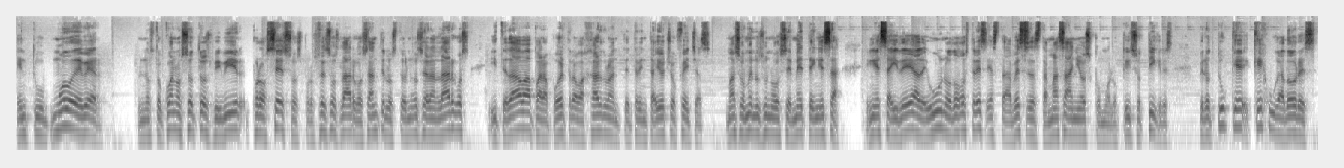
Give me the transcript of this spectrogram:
en tu modo de ver, nos tocó a nosotros vivir procesos, procesos largos. Antes los torneos eran largos y te daba para poder trabajar durante 38 fechas. Más o menos uno se mete en esa, en esa idea de uno, dos, tres, hasta a veces hasta más años, como lo que hizo Tigres. Pero tú, ¿qué, qué jugadores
